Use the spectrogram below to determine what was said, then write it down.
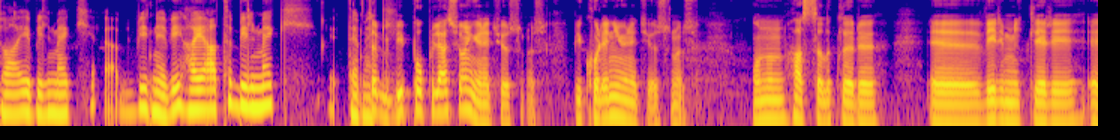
doğayı bilmek, bir nevi hayatı bilmek demek. Tabii bir popülasyon yönetiyorsunuz, bir koloni yönetiyorsunuz. Onun hastalıkları, e, verimlilikleri, e,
